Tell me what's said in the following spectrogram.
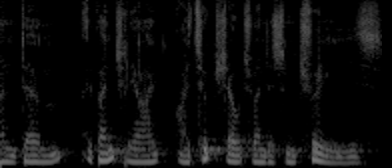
And um, eventually I, I took shelter under some trees.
